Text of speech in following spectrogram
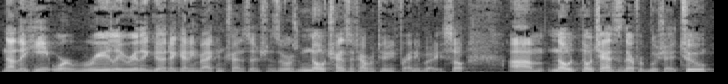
Now the Heat were really, really good at getting back in transitions. There was no transition opportunity for anybody, so um, no no chances there for Boucher. Two,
